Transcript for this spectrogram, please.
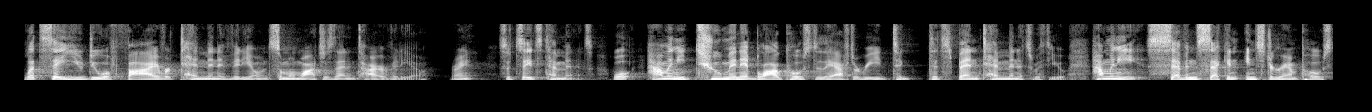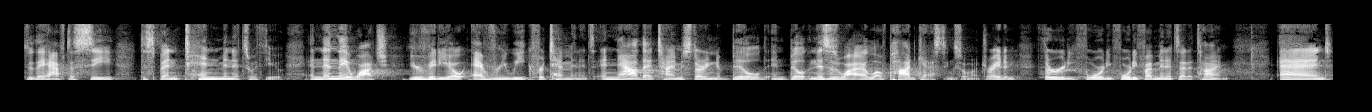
Let's say you do a five or 10 minute video and someone watches that entire video, right? So say it's 10 minutes. Well, how many two minute blog posts do they have to read to, to spend 10 minutes with you? How many seven second Instagram posts do they have to see to spend 10 minutes with you? And then they watch your video every week for 10 minutes. And now that time is starting to build and build. And this is why I love podcasting so much, right? And 30, 40, 45 minutes at a time. And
